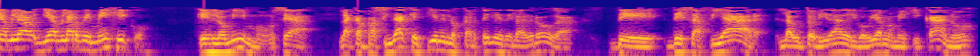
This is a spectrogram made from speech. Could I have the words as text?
hablar, ni hablar de México, que es lo mismo, o sea, la capacidad que tienen los carteles de la droga de desafiar la autoridad del gobierno mexicano,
